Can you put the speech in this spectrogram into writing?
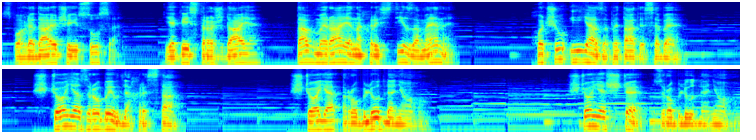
Споглядаючи Ісуса, який страждає та вмирає на Христі за мене, хочу і я запитати себе, що я зробив для Христа? Що я роблю для Нього? Що я ще зроблю для Нього?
